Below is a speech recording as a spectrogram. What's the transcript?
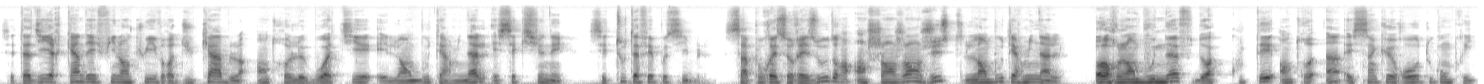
C'est-à-dire qu'un des fils en cuivre du câble entre le boîtier et l'embout terminal est sectionné. C'est tout à fait possible. Ça pourrait se résoudre en changeant juste l'embout terminal. Or, l'embout neuf doit coûter entre 1 et 5 euros tout compris.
